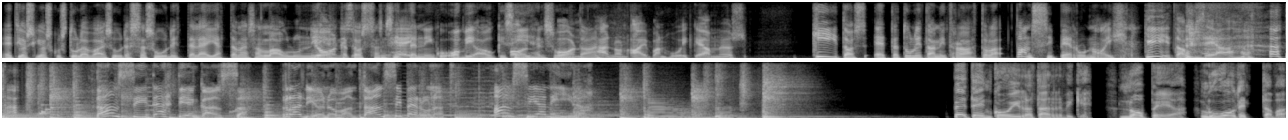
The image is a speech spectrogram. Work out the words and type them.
Että jos joskus tulevaisuudessa suunnittelee jättämänsä laulun, niin Joo, ehkä niin tuossa sitten niin kuin ovi auki siihen on, suuntaan. On. Hän on aivan huikea myös. Kiitos, että tulit Anit Raahtola tanssiperunoihin. Kiitoksia. Tanssii tähtien kanssa. Radionovan tanssiperunat. Anssi ja Niina. Peten koiratarvike. Nopea, luotettava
